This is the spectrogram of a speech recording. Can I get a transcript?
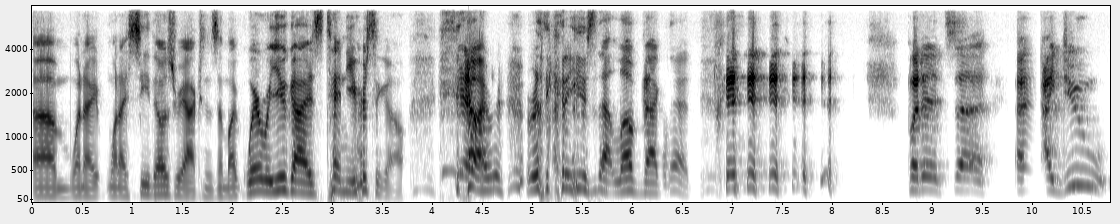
um, when I when I see those reactions. I'm like, where were you guys ten years ago? Yeah, I re- really could have used that love back then. but it's uh, I, I, do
